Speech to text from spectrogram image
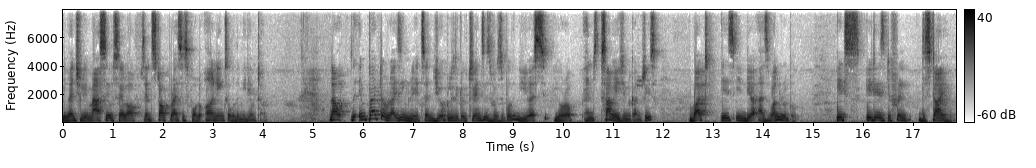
eventually massive sell offs and stock prices follow earnings over the medium term. Now, the impact of rising rates and geopolitical trends is visible in US, Europe, and some Asian countries, but is India as vulnerable? It's, it is different this time.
